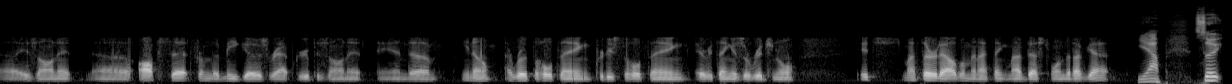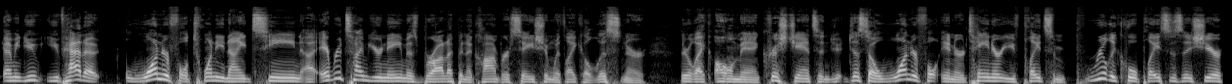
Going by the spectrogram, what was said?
uh, is on it. Uh, Offset from the Migos rap group is on it, and um, you know I wrote the whole thing, produced the whole thing. Everything is original. It's my third album, and I think my best one that I've got. Yeah. So, I mean, you you've had a wonderful 2019. Uh, every time your name is brought up in a conversation with like a listener, they're like, "Oh man, Chris Janson, just a wonderful entertainer. You've played some really cool places this year.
